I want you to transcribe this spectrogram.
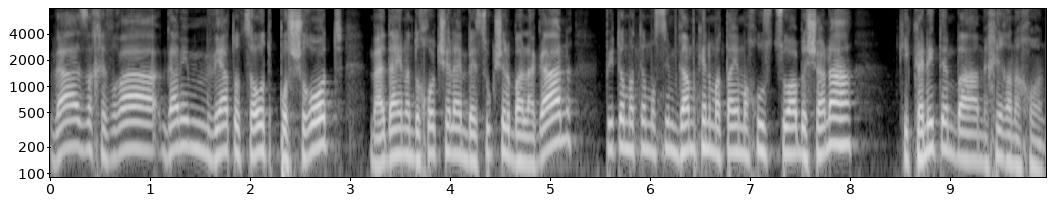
ואז החברה, גם אם היא מביאה תוצאות פושרות, ועדיין הדוחות שלהם בסוג של בלאגן, פתאום אתם עושים גם כן 200% תשואה בשנה, כי קניתם במחיר הנכון.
